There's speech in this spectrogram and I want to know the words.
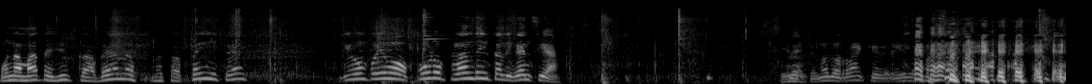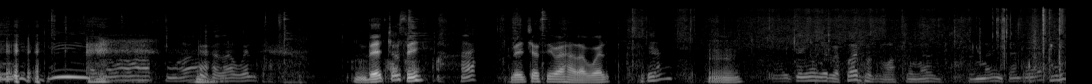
una mata de yuca. Vean las- nuestra técnica. ¿eh? Dijo un primo, puro plan de inteligencia. Miren. Que no lo arranque, Da vuelta. De hecho, sí. ¿Ah? De hecho, sí vas a dar vuelta. Mm. Ahí tengo mi refuerzo, nomás primero. Primer intento. ¿verdad?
